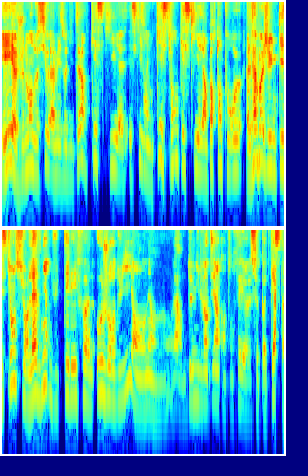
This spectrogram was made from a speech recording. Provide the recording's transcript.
Et je demande aussi à mes auditeurs, qu'est-ce qui, est-ce qu'ils ont une question? Qu'est-ce qui est important pour eux? Là, moi, j'ai une question sur l'avenir du téléphone aujourd'hui. On est en 2021 quand on fait ce podcast.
